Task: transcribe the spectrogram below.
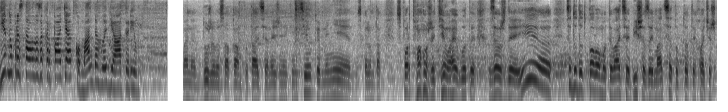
Гідно представила Закарпаття команда гладіаторів. У мене дуже висока ампутація нижньої кінцівки. Мені, скажімо так, спорт в моєму житті має бути завжди. І е, це додаткова мотивація більше займатися. Тобто, ти хочеш,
